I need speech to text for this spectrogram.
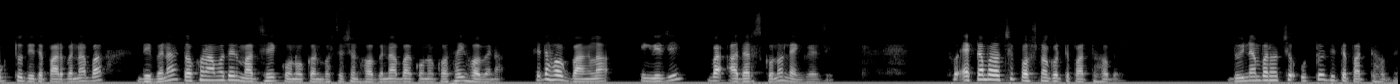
উত্তর দিতে পারবে না বা দিবে না, তখন আমাদের মাঝে কোনো কনভারসেশন হবে না বা কোনো কথাই হবে না। সেটা হোক বাংলা, ইংরেজি বা আদার্স কোনো ল্যাঙ্গুয়েজে তো এক নম্বর হচ্ছে প্রশ্ন করতে পারতে হবে। দুই নাম্বার হচ্ছে উত্তর দিতে পারতে হবে।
